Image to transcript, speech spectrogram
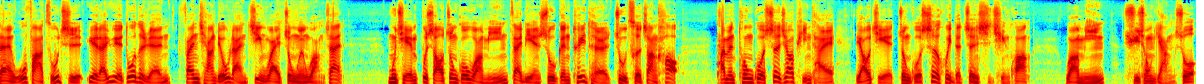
但无法阻止越来越多的人翻墙浏览境外中文网站。目前，不少中国网民在脸书跟 Twitter 注册账号，他们通过社交平台了解中国社会的真实情况。网民徐崇阳说：“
